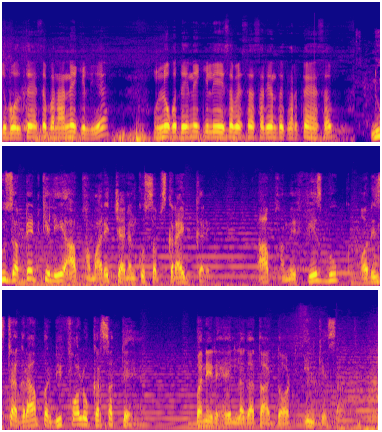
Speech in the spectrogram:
जो बोलते हैं इसे बनाने के लिए, उन लोग को देने के लिए सब ऐसा षडयंत्र करते हैं सब। न्यूज़ अपडेट के लिए आप हमारे चैनल को सब्सक्राइब करें। आप हमें फेसबुक और इंस्टाग्राम पर भी फॉलो कर सकते हैं। बने रहे लगातार डॉट इन के साथ।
